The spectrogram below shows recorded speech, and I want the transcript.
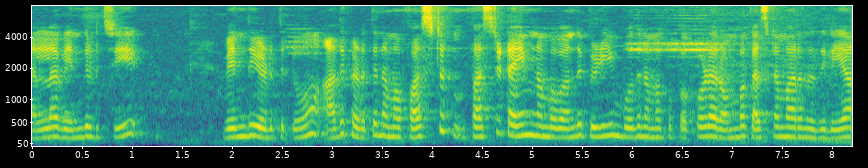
நல்லா வெந்துடுச்சு. வெந்து எடுத்துட்டோம். அதுக்கடுத்து நம்ம ஃபஸ்ட்டு ஃபஸ்ட்டு டைம் நம்ம வந்து பிழியும் போது நமக்கு பக்கோடா ரொம்ப கஷ்டமாக இருந்தது இல்லையா?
